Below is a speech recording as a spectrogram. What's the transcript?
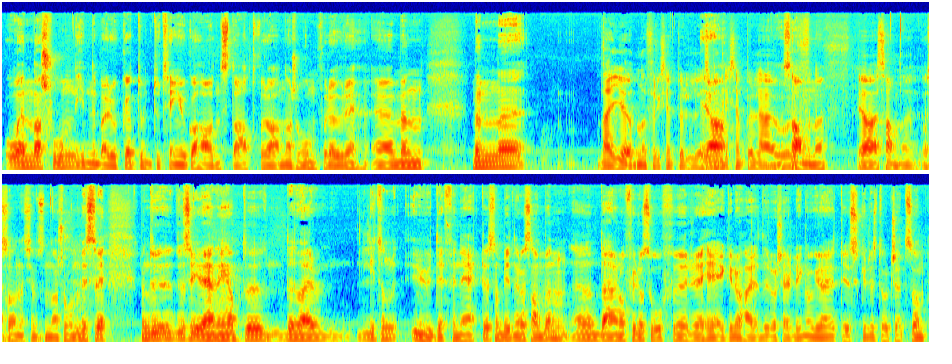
og en nasjon innebærer jo ikke at du, du trenger jo ikke å ha en stat for å ha en nasjon, for øvrig. Eh, Men, men eh, Nei, jødene, for eksempel, som Ja, et eksempel, er jo samene Ja, samene. Ja. også anerkjent som nasjon. Vi, men du, du sier Henning, at du, det der litt sånn udefinerte som binder oss sammen eh, Det er noen filosofer, Hegel og Herder og Schelling og greier, tyskere stort sett, som,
